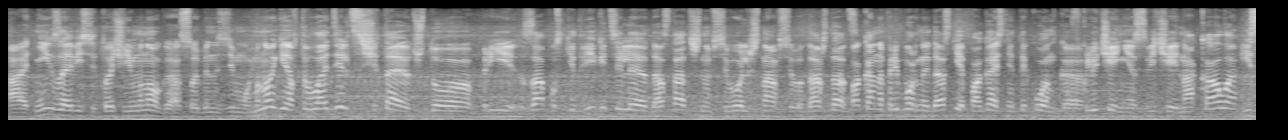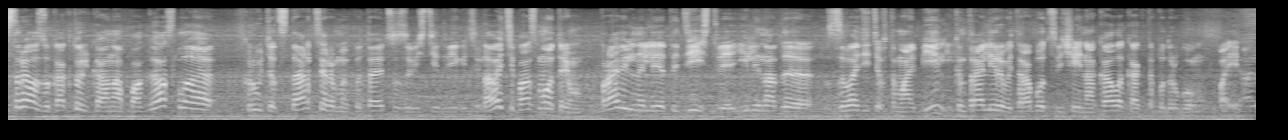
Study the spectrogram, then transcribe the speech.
а от них зависит очень много, особенно зимой. Многие автовладельцы считают, что при запуске двигателя достаточно всего лишь навсего дождаться, пока на приборной доске погаснет иконка включения свечей накала, и сразу, как только она погасла, крутят стартером и пытаются завести двигатель. Давайте посмотрим, правильно ли это действие, или надо заводить автомобиль и контролировать работу свечей накала как-то по-другому. Поехали.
